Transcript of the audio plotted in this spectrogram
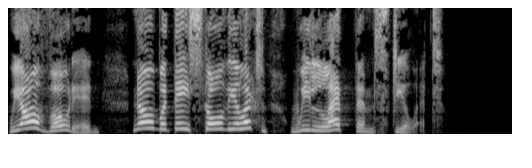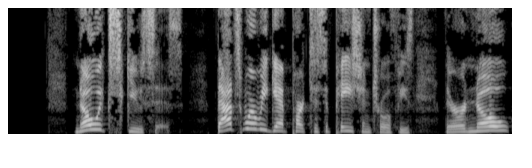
We all voted. No, but they stole the election. We let them steal it. No excuses. That's where we get participation trophies. There are no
